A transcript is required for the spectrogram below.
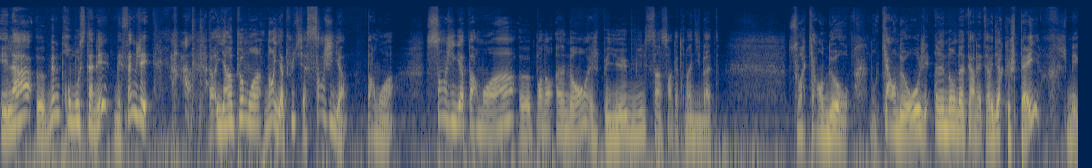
Et là, même promo cette année, mais 5G. alors, il y a un peu moins. Non, il y a plus, il y a 100 gigas par mois. 100 gigas par mois euh, pendant un an et je payais 1590 bahts, soit 42 euros. Donc 42 euros, j'ai un an d'internet. Ça veut dire que je paye, je mets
